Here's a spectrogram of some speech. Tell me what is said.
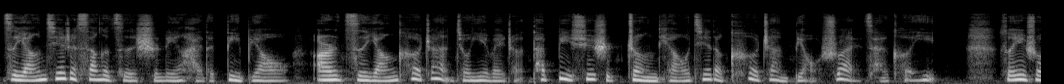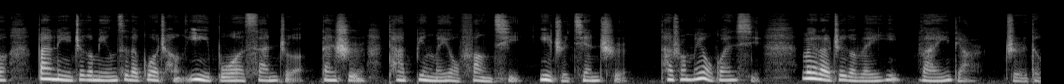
紫阳街”这三个字是临海的地标，而“紫阳客栈”就意味着它必须是整条街的客栈表率才可以。所以说，办理这个名字的过程一波三折，但是他并没有放弃，一直坚持。他说：“没有关系，为了这个唯一，晚一点儿。”值得。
